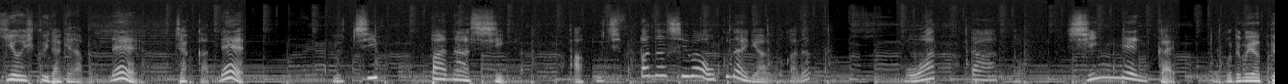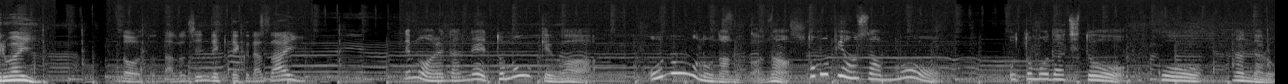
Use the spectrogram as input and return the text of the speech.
気温低いだけだもんね。若干ね。打ちっぱなし。あ打ちっぱなしは屋内にあるのかな？終わった後。新年会。どこでもやってるわい。どうぞ楽しんできてください。でもあれだね。とも家はおのおのなのかな？ともぴょんさんもお友達とこうなんだろう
